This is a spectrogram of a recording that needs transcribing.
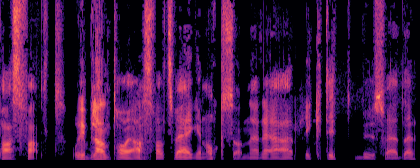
på asfalt. Och ibland tar jag asfaltsvägen också när det är riktigt busväder.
